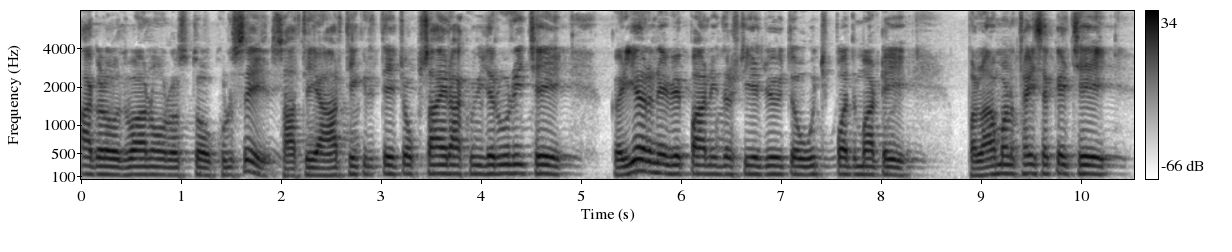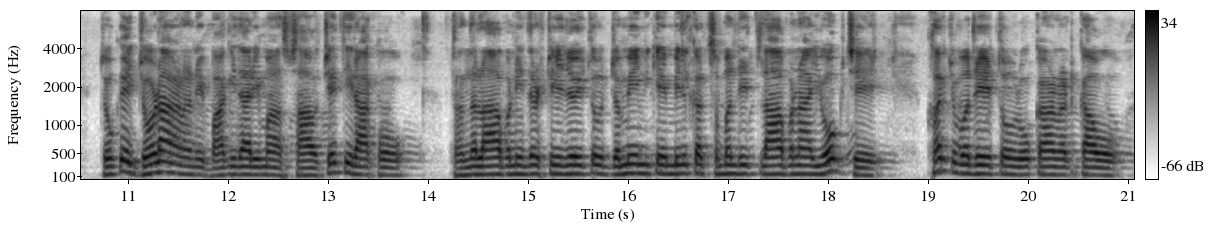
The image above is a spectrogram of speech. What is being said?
આગળ વધવાનો રસ્તો ખુલશે. સાથે આર્થિક રીતે ચોકસાઈ રાખવી જરૂરી છે. કરિયર અને વેપારની દ્રષ્ટિએ જોઈએ તો ઉચ્ચ પદ માટે ભલામણ થઈ શકે છે. જોકે જોડાણ અને ભાગીદારીમાં સાવચેતી રાખો. ધન લાભની દ્રષ્ટિએ જોઈએ તો જમીન કે મિલકત સંબંધિત લાભના યોગ છે. ખર્ચ વધે તો રોકાણ અટકાવો.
